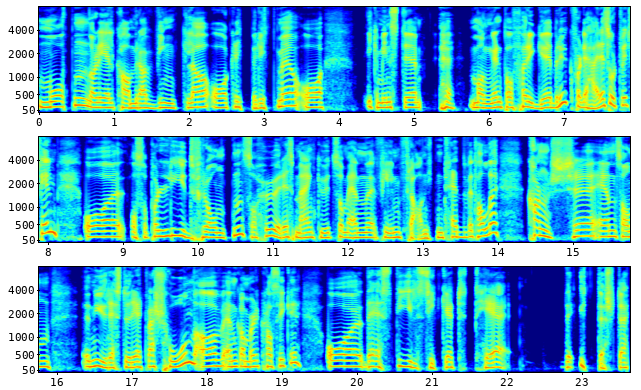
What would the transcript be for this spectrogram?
måten når det gjelder kameravinkler og klipperytme, og ikke minst eh, mangelen på fargebruk, for det her er sort-hvitt-film. Og også på lydfronten så høres Mank ut som en film fra 1930-tallet. Kanskje en sånn nyrestaurert versjon av en gammel klassiker, og det er stilsikkert til det ytterste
